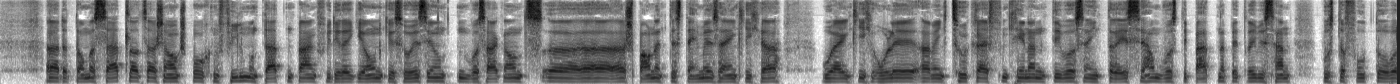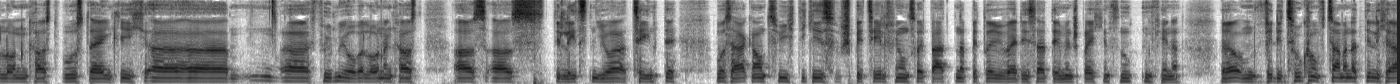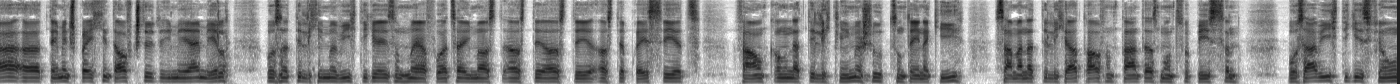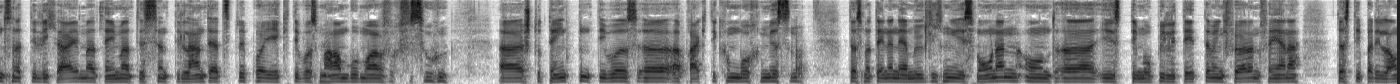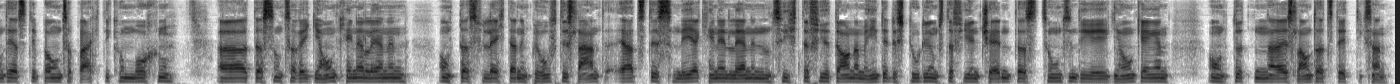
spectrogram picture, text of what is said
Äh, der Thomas Sattler hat es auch schon angesprochen, Film- und Datenbank für die Region Gesäuse unten, was auch ganz äh, ein spannendes Thema ist eigentlich auch, wo eigentlich alle ein wenig zugreifen können, die was ein Interesse haben, was die Partnerbetriebe sind, wo du Foto überladen kannst, wo du eigentlich äh, äh, Filme überladen kannst aus, aus die letzten Jahrzehnte, was auch ganz wichtig ist, speziell für unsere Partnerbetriebe, weil die es auch dementsprechend nutzen können. Ja, und für die Zukunft sind wir natürlich auch äh, dementsprechend aufgestellt im EML, was natürlich immer wichtiger ist und man erfahrt es auch immer aus, aus, der, aus, der, aus der Presse jetzt, Verankerung natürlich Klimaschutz und Energie, sind wir natürlich auch drauf und dran, dass wir uns verbessern. Was auch wichtig ist für uns natürlich auch immer Thema, das sind die Landärzteprojekte, was wir haben, wo wir einfach versuchen, äh, Studenten, die was äh, ein Praktikum machen müssen, dass wir denen ermöglichen, ist Wohnen und äh, ist die Mobilität ein wenig fördern für einer, dass die bei den Landärzten bei uns ein Praktikum machen, äh, dass sie unsere Region kennenlernen und dass vielleicht auch den Beruf des Landärztes näher kennenlernen und sich dafür dann am Ende des Studiums dafür entscheiden, dass sie zu uns in die Region gehen und dort als Landarzt tätig sind.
